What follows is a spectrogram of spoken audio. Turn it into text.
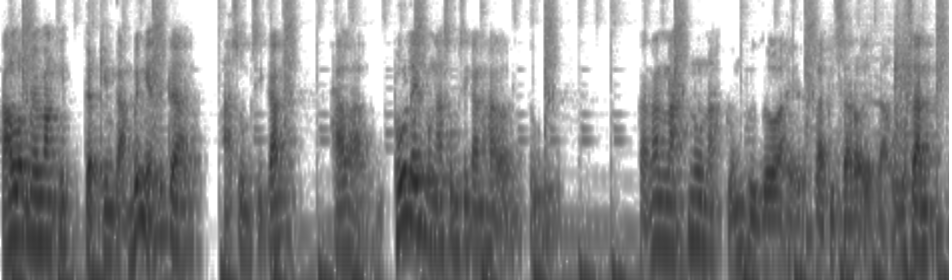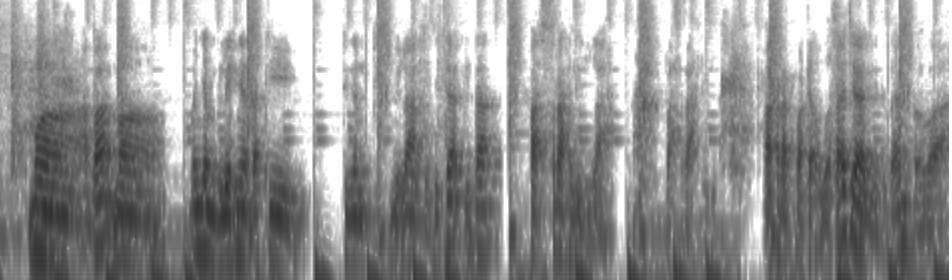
Kalau memang itu daging kambing ya sudah asumsikan halal. Boleh mengasumsikan halal itu. Karena nahnu nahkum bidzawahir la bisaroir nah, urusan me, apa, me, menyembelihnya tadi dengan bismillah atau tidak kita pasrah lillah. Pasrah lillah. Pasrah kepada Allah saja gitu kan bahwa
